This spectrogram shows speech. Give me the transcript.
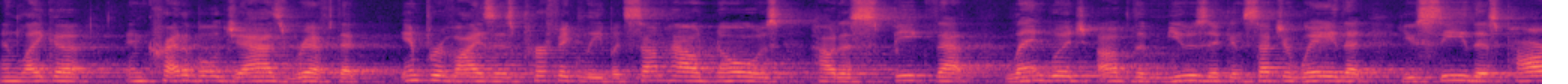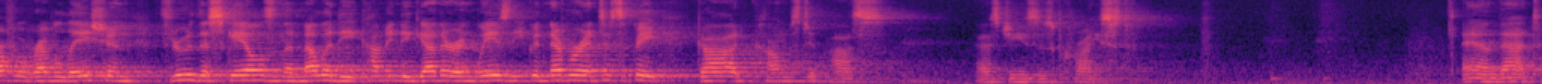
And like an incredible jazz riff that improvises perfectly but somehow knows how to speak that language of the music in such a way that you see this powerful revelation through the scales and the melody coming together in ways that you could never anticipate. God comes to us as Jesus Christ. And that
